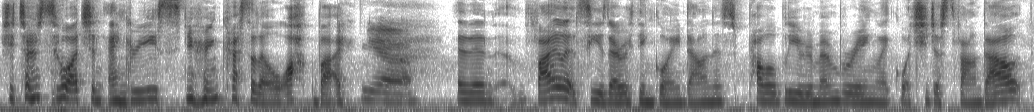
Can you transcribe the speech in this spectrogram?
she turns to watch an angry, sneering Cressida walk by. Yeah. And then Violet sees everything going down and is probably remembering like what she just found out.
